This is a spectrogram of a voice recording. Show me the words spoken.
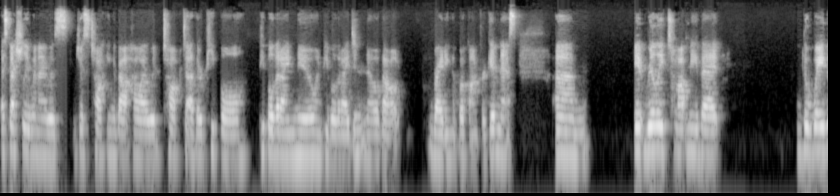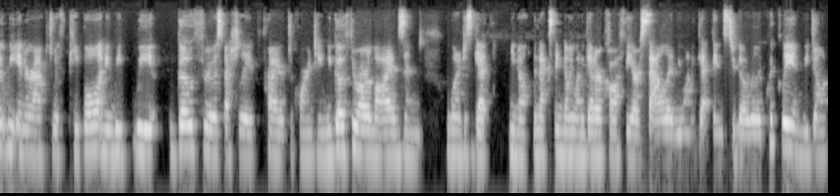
especially when I was just talking about how I would talk to other people, people that I knew and people that I didn't know about writing a book on forgiveness. Um, it really taught me that the way that we interact with people, I mean, we, we go through, especially prior to quarantine, we go through our lives and we want to just get, you know, the next thing done. We want to get our coffee, our salad. We want to get things to go really quickly and we don't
